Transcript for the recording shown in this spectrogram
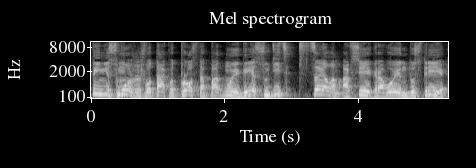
Ты не сможешь вот так вот просто по одной игре судить в целом о всей игровой индустрии.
